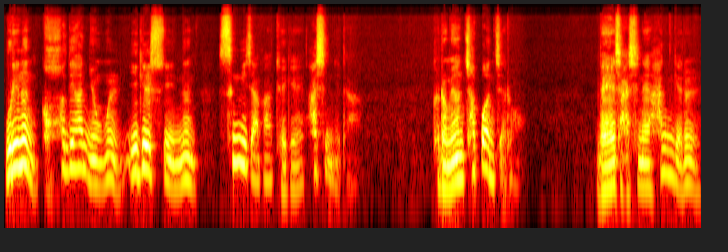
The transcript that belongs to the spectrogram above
우리는 거대한 용을 이길 수 있는 승리자가 되게 하십니다. 그러면 첫 번째로 내 자신의 한계를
